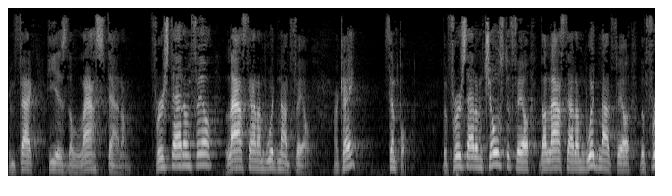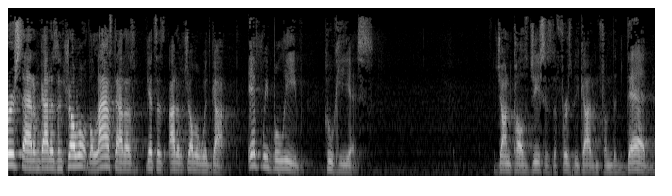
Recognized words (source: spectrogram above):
In fact, he is the last Adam. First Adam failed, last Adam would not fail. Okay? Simple. The first Adam chose to fail, the last Adam would not fail. The first Adam got us in trouble, the last Adam gets us out of trouble with God. If we believe who he is. John calls Jesus the first begotten from the dead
